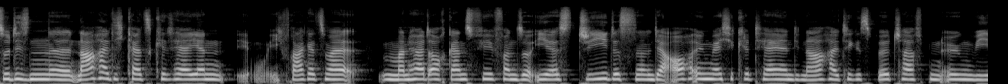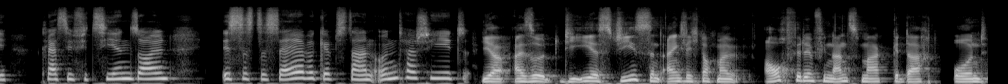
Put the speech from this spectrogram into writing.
Zu diesen äh, Nachhaltigkeitskriterien, ich frage jetzt mal, man hört auch ganz viel von so ESG, das sind ja auch irgendwelche Kriterien, die nachhaltiges Wirtschaften irgendwie klassifizieren sollen. Ist es dasselbe? Gibt es da einen Unterschied? Ja, also die ESGs sind eigentlich nochmal auch für den Finanzmarkt gedacht. Und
